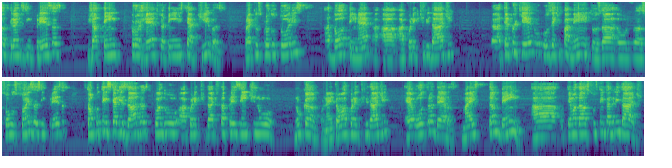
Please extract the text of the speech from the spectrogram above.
as grandes empresas já têm projetos, já têm iniciativas para que os produtores adotem né, a, a, conectividade, até porque os equipamentos, a, as soluções das empresas são potencializadas quando a conectividade está presente no, no campo. Né? Então, a conectividade é outra delas, mas também a, o tema da sustentabilidade,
